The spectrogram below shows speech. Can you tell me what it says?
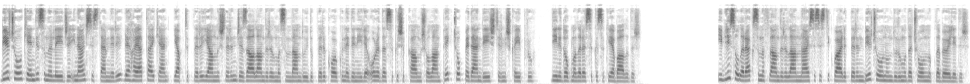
Birçoğu kendi sınırlayıcı inanç sistemleri ve hayattayken yaptıkları yanlışların cezalandırılmasından duydukları korku nedeniyle orada sıkışıp kalmış olan pek çok beden değiştirmiş kayıp ruh, dini dogmalara sıkı sıkıya bağlıdır. İblis olarak sınıflandırılan narsisistik varlıkların birçoğunun durumu da çoğunlukla böyledir.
